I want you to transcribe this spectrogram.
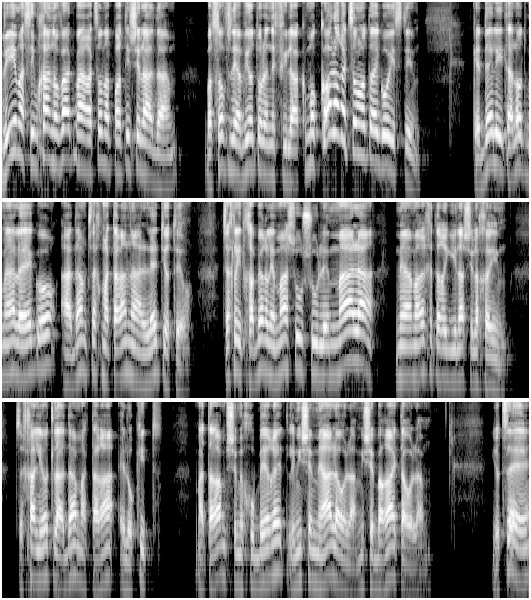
ואם השמחה נובעת מהרצון הפרטי של האדם, בסוף זה יביא אותו לנפילה, כמו כל הרצונות האגואיסטיים. כדי להתעלות מעל האגו, האדם צריך מטרה נעלית יותר. צריך להתחבר למשהו שהוא למעלה מהמערכת הרגילה של החיים. צריכה להיות לאדם מטרה אלוקית, מטרה שמחוברת למי שמעל העולם, מי שברא את העולם. יוצא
